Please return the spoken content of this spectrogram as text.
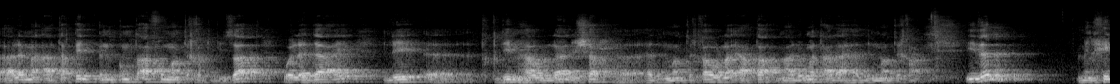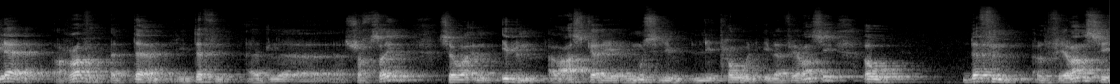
على ما أعتقد أنكم تعرفوا منطقة بيزارت ولا داعي لتقديمها ولا لشرح هذه المنطقة ولا إعطاء معلومات على هذه المنطقة. اذا من خلال الرفض التام لدفن هاد الشخصين سواء ابن العسكري المسلم اللي تحول إلى فرنسي أو دفن الفرنسي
